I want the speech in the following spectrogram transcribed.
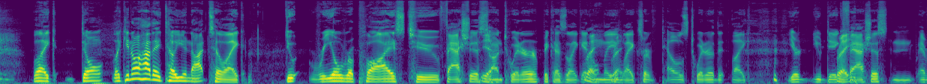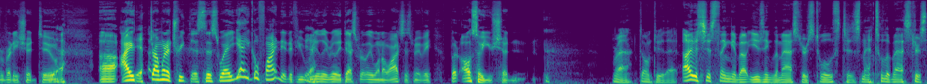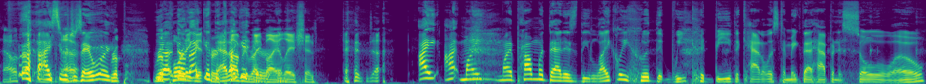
like, don't like you know how they tell you not to like do real replies to fascists Yeah. on Twitter because like it Right, only right. like sort of tells Twitter that like you're you dig Right. fascist and everybody should too. Yeah. Uh, I Yeah. I'm gonna treat this this way. Yeah, you go find it if you really really desperately want to watch this movie, but also you shouldn't. Right, don't do that. I was just thinking about using the master's tools to dismantle the master's house. I and, see what uh, you're saying. Rep- Yeah, no, reporting I it get for that. Copyright violation. And uh, I, I my my problem with that is the likelihood that we could be the catalyst to make that happen is so low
